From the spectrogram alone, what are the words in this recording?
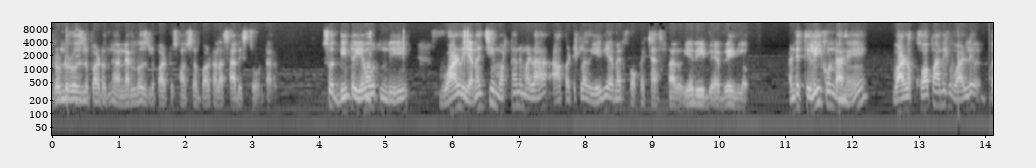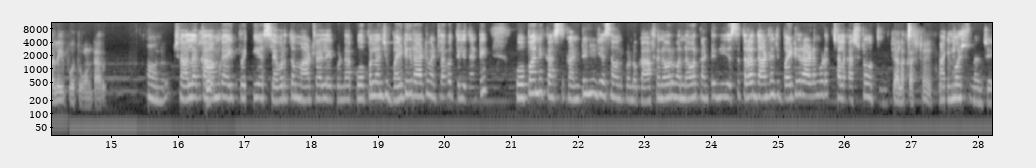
రెండు రోజుల పాటు నెల రోజుల పాటు సంవత్సరం పాటు అలా సాధిస్తూ ఉంటారు. సో దీంతో ఏమవుతుంది? వాళ్ళ ఎనర్జీ మొత్తాన్ని మళ్ళా ఆ పర్టికులర్ ఏరియా మీద ఫోకస్ చేస్తున్నారు ఏది బ్రెయిన్లో. అంటే తెలియకుండానే వాళ్ళ కోపానికి వాళ్ళే బలైపోతూ ఉంటారు. అవును. చాలా కామ్గా అయిపోయి అసలు ఎవరితో మాట్లాడలేకుండా కోపం నుంచి బయటకు రావటం ఎట్లాగో తెలియదు అంటే కోపాన్ని కాస్త కంటిన్యూ చేసాం అనుకోండి ఒక half an hour one hour continue చేస్తే తర్వాత దాంట్లో నుంచి బయటకు రావడం కూడా చాలా కష్టం అవుతుంది. చాలా కష్టం ఆ ఎమోషన్ నుంచి.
